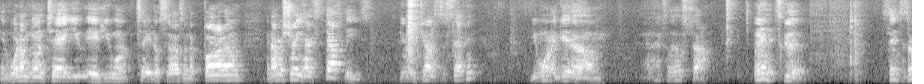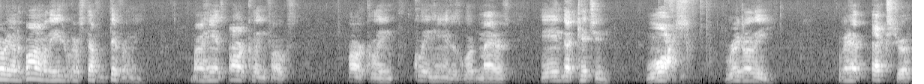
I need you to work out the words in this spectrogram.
And what I'm going to tell you is you want potato sauce on the bottom. And I'm going to show you how to stuff these. Give me just a second. You want to get, um, that's a little soft. And it's good. Since it's already on the bottom of these, we're going to stuff them differently. My hands are clean, folks. Are clean. Clean hands is what matters. In the kitchen. Wash regularly. We're going to have extra,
